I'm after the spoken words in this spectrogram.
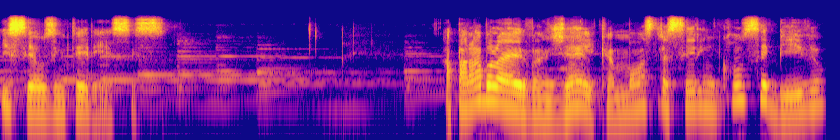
e seus interesses. A parábola evangélica mostra ser inconcebível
